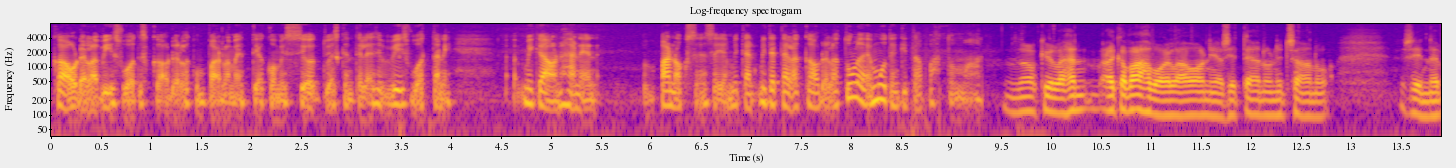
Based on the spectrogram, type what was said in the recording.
kaudella, viisivuotiskaudella, kun parlamentti ja komissio työskentelee sen viisi vuotta, niin mikä on hänen panoksensa ja mitä, mitä tällä kaudella tulee muutenkin tapahtumaan? No kyllähän aika vahvoilla on ja sitten hän on nyt saanut sinne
